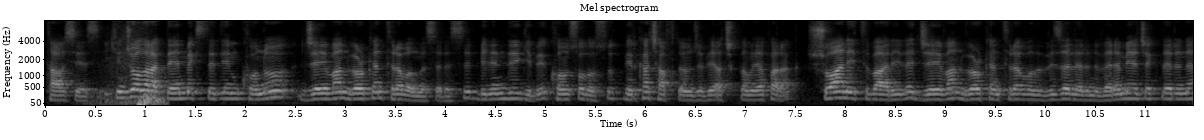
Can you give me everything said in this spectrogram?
tavsiyesi. İkinci olarak değinmek istediğim konu J1 Work and Travel meselesi. Bilindiği gibi konsolosluk birkaç hafta önce bir açıklama yaparak şu an itibariyle J1 Work and Travel vizelerini veremeyeceklerini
